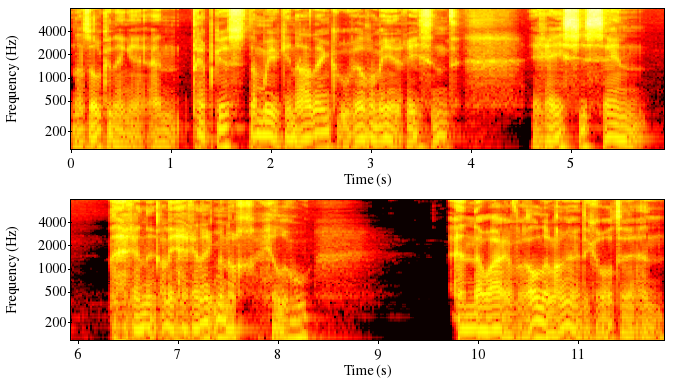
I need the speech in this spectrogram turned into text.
naar zulke dingen. En tripjes, dan moet je nadenken hoeveel van mijn recent reisjes zijn... Herinner, allee, herinner ik me nog heel goed. En dat waren vooral de lange, de grote. En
